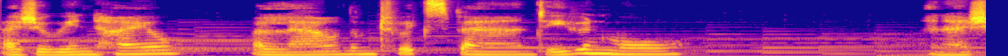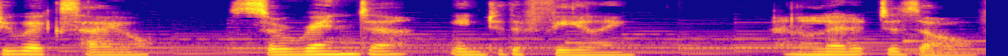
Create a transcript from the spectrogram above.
As you inhale, allow them to expand even more. And as you exhale, surrender into the feeling and let it dissolve.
